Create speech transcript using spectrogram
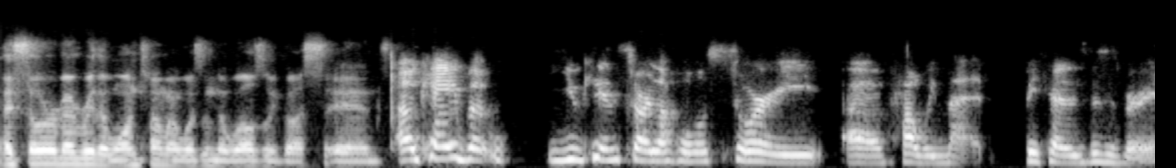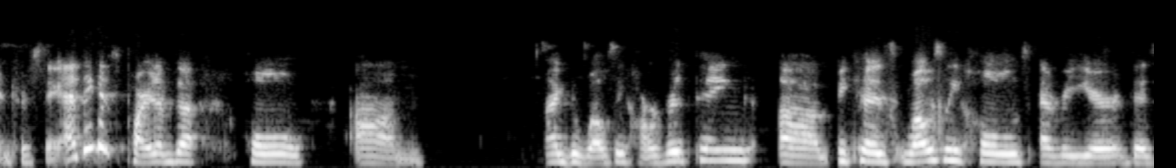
I still remember the one time I was in the Wellesley bus and Okay, but you can start the whole story of how we met because this is very interesting. I think it's part of the whole um like the Wellesley Harvard thing uh, because Wellesley holds every year this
